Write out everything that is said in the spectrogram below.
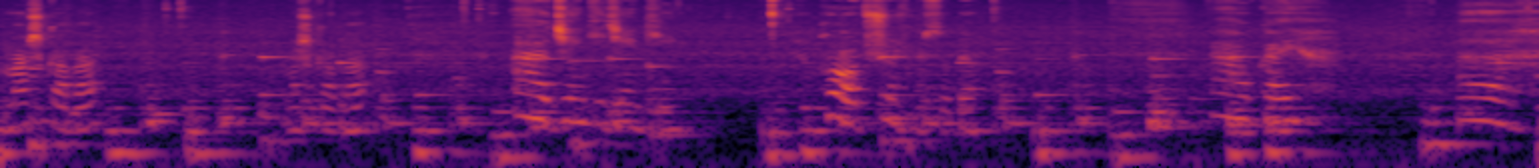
masz kawę? Masz kawę? A, dzięki, dzięki. Chodź, siądźmy sobie. A, okej. Ech.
